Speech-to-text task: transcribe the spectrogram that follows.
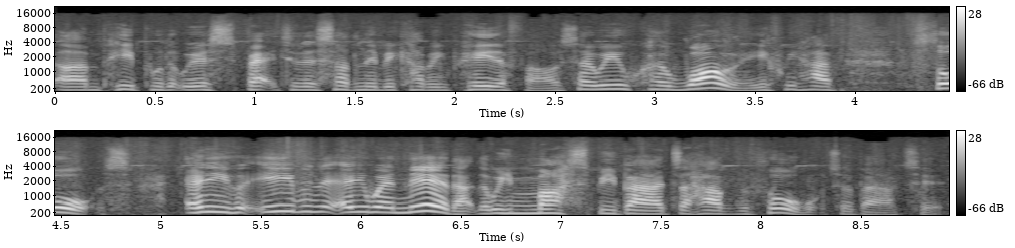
um, people that we respected are suddenly becoming paedophiles. So we worry if we have thoughts, any, even anywhere near that, that we must be bad to have the thoughts about it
